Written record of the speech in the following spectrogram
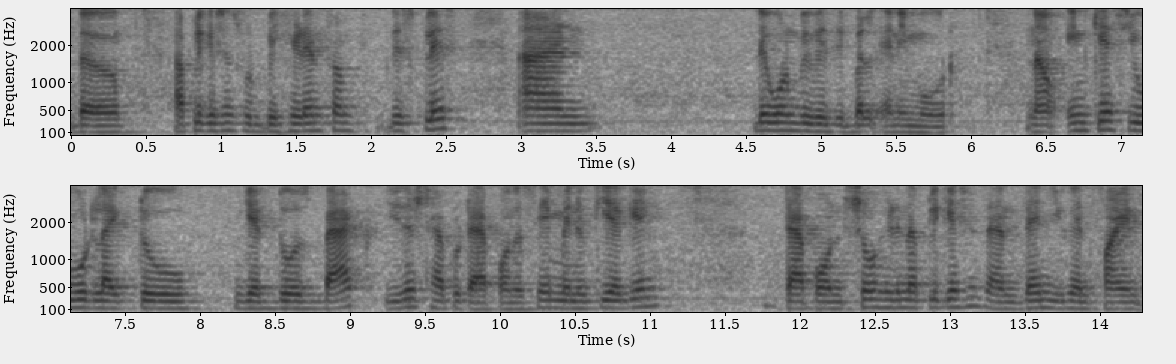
the applications would be hidden from this place and they won't be visible anymore. Now in case you would like to get those back you just have to tap on the same menu key again tap on show hidden applications and then you can find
